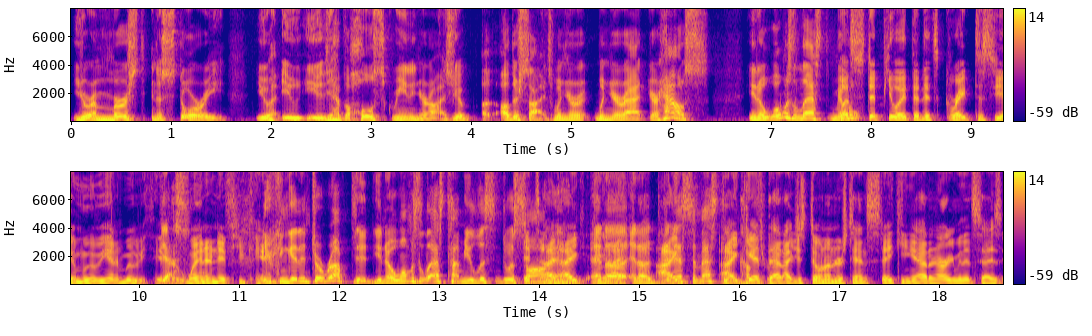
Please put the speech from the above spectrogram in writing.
You're immersed in a story. You you you have the whole screen in your eyes. You have uh, other sides. When you're when you're at your house, you know when was the last? Remember, Let's stipulate that it's great to see a movie in a movie theater Yes. when and if you can. you can get interrupted. You know when was the last time you listened to a song and, and, a, and a, an I- SMS? I get through? that. I just don't understand staking out an argument that says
